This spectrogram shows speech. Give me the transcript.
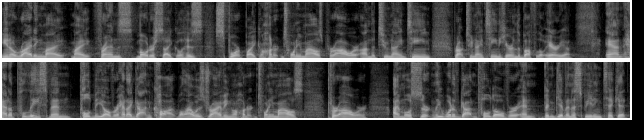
you know, riding my, my friend's motorcycle, his sport bike, 120 miles per hour on the 219, Route 219 here in the Buffalo area. And had a policeman pulled me over, had I gotten caught while I was driving 120 miles per hour, I most certainly would have gotten pulled over and been given a speeding ticket,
